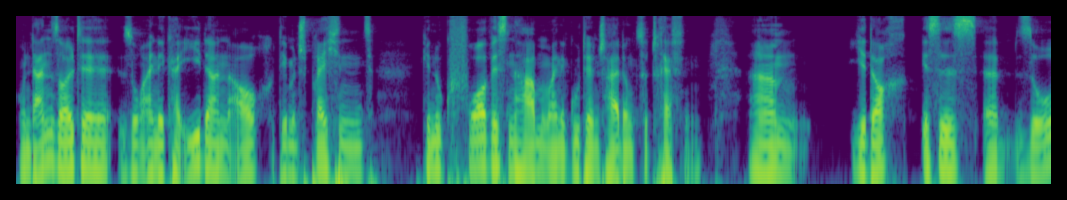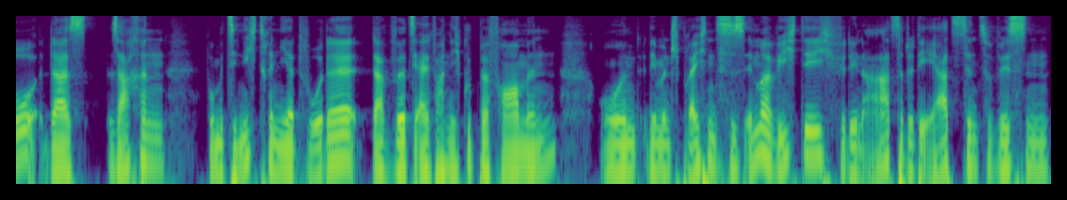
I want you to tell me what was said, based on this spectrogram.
Und dann sollte so eine KI dann auch dementsprechend genug Vorwissen haben, um eine gute Entscheidung zu treffen. Ähm, jedoch ist es äh, so, dass Sachen, womit sie nicht trainiert wurde, da wird sie einfach nicht gut performen. Und dementsprechend ist es immer wichtig für den Arzt oder die Ärztin zu wissen,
